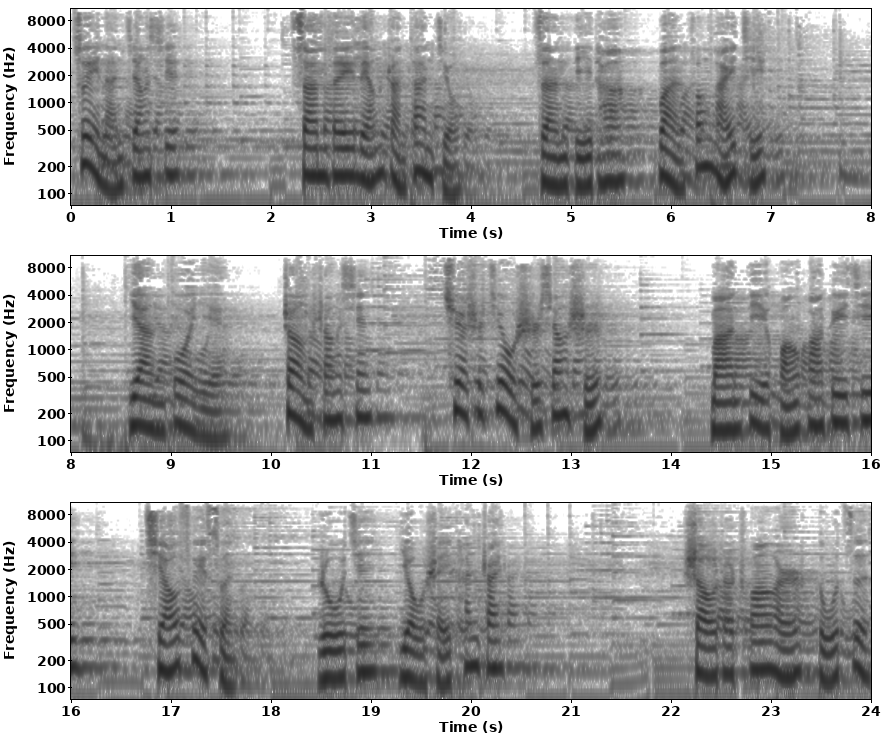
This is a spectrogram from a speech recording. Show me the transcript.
最难将歇。三杯两盏淡酒。”怎敌他晚风来急？雁过也，正伤心，却是旧时相识。满地黄花堆积，憔悴损，如今有谁堪摘？守着窗儿独自，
